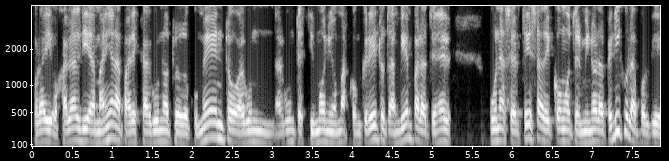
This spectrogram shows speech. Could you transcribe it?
por ahí ojalá el día de mañana aparezca algún otro documento o algún, algún testimonio más concreto también para tener una certeza de cómo terminó la película, porque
